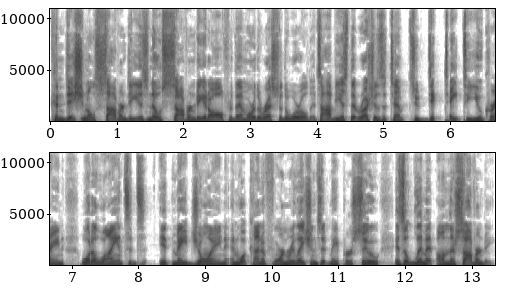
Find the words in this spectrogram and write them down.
Conditional sovereignty is no sovereignty at all for them or the rest of the world. It's obvious that Russia's attempt to dictate to Ukraine what alliances it may join and what kind of foreign relations it may pursue is a limit on their sovereignty.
